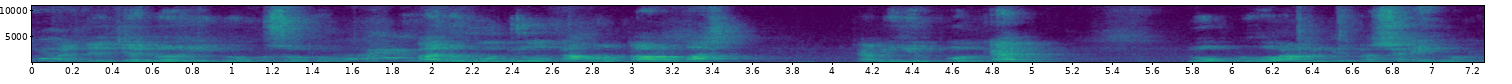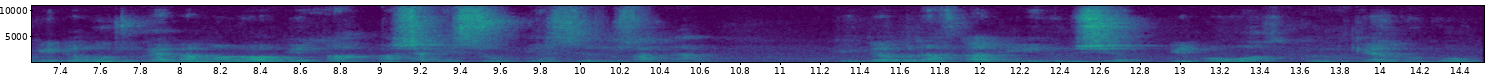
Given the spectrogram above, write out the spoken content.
pada Januari 2024. Pada hujung tahun tahun lepas kami himpunkan 20 orang lebih masyaih maka kita wujudkan nama Rabitah Masyaih Sufiah Nusantara. Kita berdaftar di Indonesia di bawah Kementerian Hukum.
